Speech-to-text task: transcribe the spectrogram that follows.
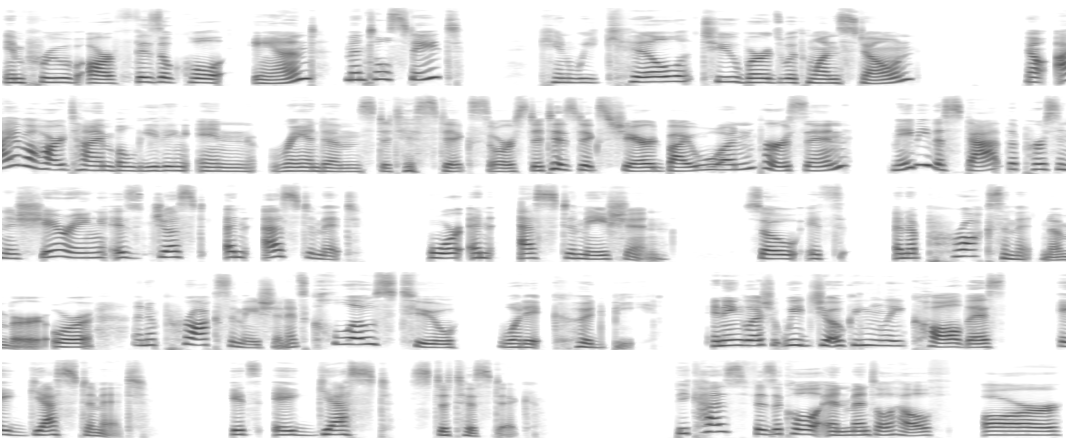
improve our physical and mental state? Can we kill two birds with one stone? Now, I have a hard time believing in random statistics or statistics shared by one person. Maybe the stat the person is sharing is just an estimate or an estimation. So it's an approximate number or an approximation. It's close to what it could be. In English, we jokingly call this a guesstimate. It's a guessed statistic. Because physical and mental health are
